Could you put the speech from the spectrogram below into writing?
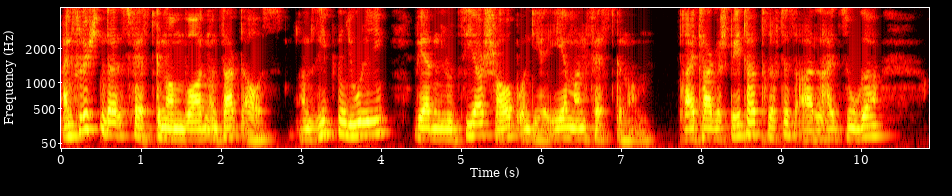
Ein Flüchtender ist festgenommen worden und sagt aus. Am 7. Juli werden Lucia Schaub und ihr Ehemann festgenommen. Drei Tage später trifft es Adelheid Suger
